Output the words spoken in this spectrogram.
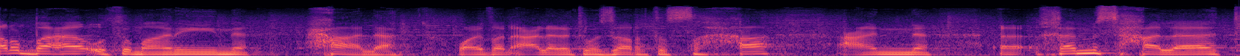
84 حالة. وأيضا أعلنت وزارة الصحة عن خمس حالات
